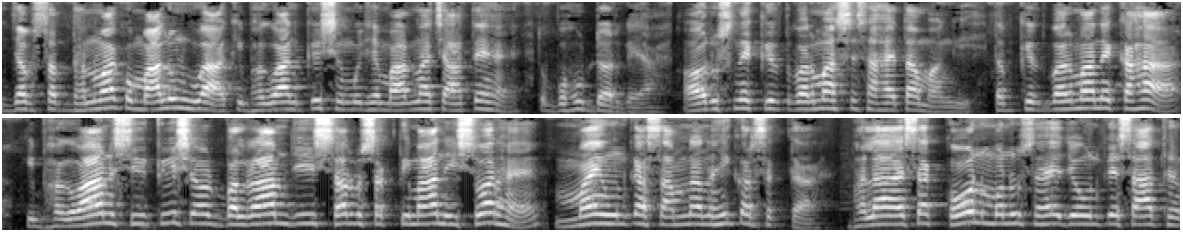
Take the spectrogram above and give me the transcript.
जब सद्धनवा को मालूम हुआ कि भगवान कृष्ण मुझे मारना चाहते हैं तो बहुत डर गया और उसने कृतवर्मा से सहायता मांगी। तब कृतवर्मा ने कहा कि, भगवान श्री कृष्ण और बलराम जी सर्वशक्तिमान ईश्वर हैं, मैं उनका सामना नहीं कर सकता। भला ऐसा कौन मनुष्य है जो उनके साथ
